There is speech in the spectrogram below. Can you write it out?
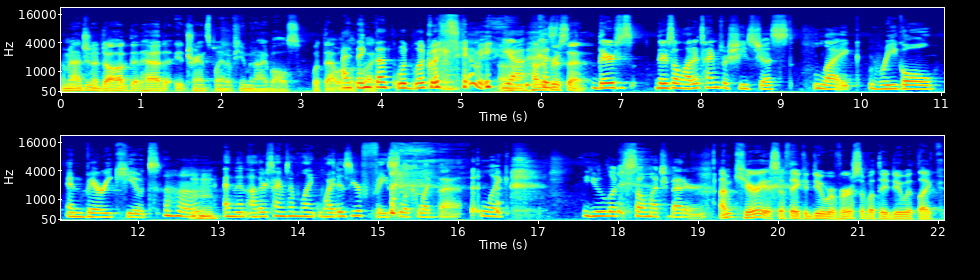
imagine a dog that had a transplant of human eyeballs. What that would look like. I look think like. that would look like Sammy. Yeah. 'cause 100%. There's there's a lot of times where she's just like regal and very cute. Mm-hmm. And then other times I'm like, why does your face look like that? like you look so much better. I'm curious if they could do reverse of what they do with like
